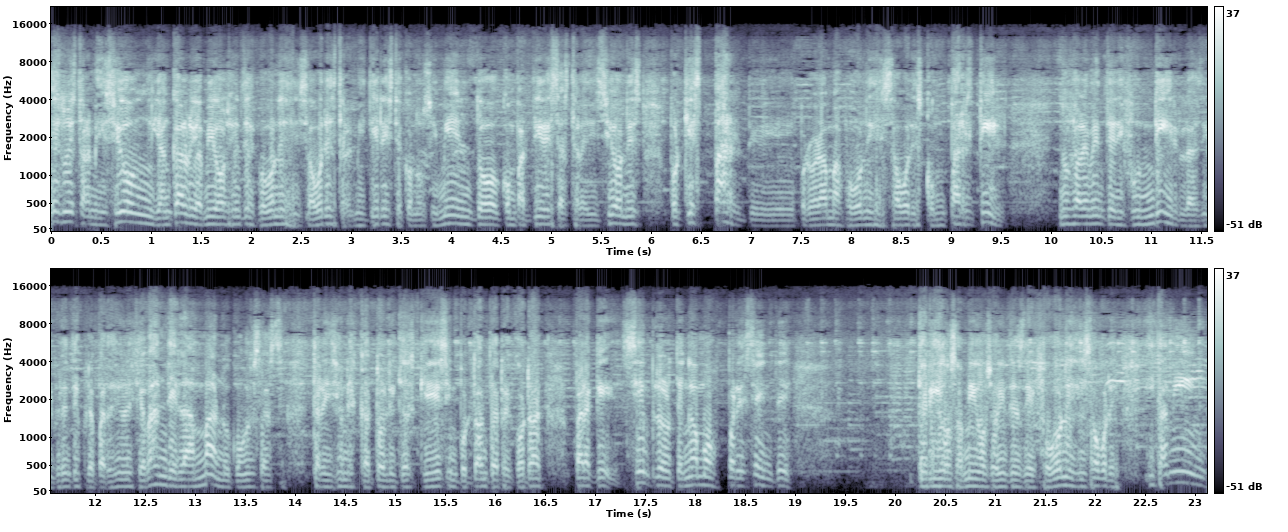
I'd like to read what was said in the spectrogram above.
Es nuestra misión, Giancarlo y amigos oyentes Fogones y Sabores, transmitir este conocimiento, compartir estas tradiciones, porque es parte del programa Fogones y Sabores, compartir no solamente difundir las diferentes preparaciones que van de la mano con estas tradiciones católicas que es importante recordar para que siempre lo tengamos presente, queridos amigos oyentes de Fogones y Sabores. Y también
